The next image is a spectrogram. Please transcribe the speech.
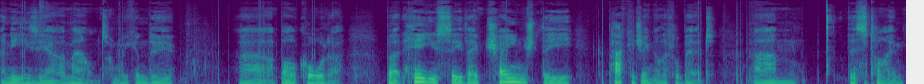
an easier amount, and we can do uh, a bulk order. But here you see they've changed the packaging a little bit um, this time.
